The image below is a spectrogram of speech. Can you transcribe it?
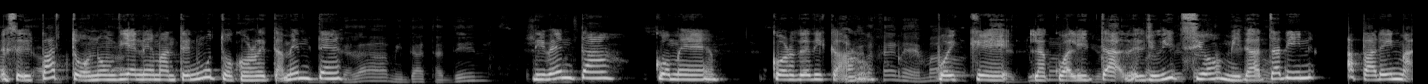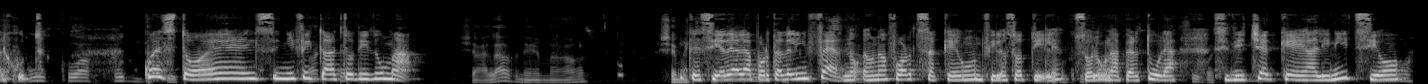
e se il patto non viene mantenuto correttamente, diventa come corde di carro, poiché la qualità del giudizio, Midat Adin, appare in Malchut. Questo è il significato di Duma, che siede alla porta dell'inferno, è una forza che è un filo sottile, solo un'apertura. Si dice che all'inizio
